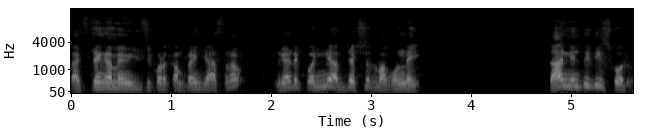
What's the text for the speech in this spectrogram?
ఖచ్చితంగా మేము ఈసీ కూడా కంప్లైంట్ చేస్తున్నాం. ఎందుకంటే కొన్ని అబ్జెక్షన్స్ మాకు ఉన్నాయి. దాన్ని ఎందుకు తీసుకోరు?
